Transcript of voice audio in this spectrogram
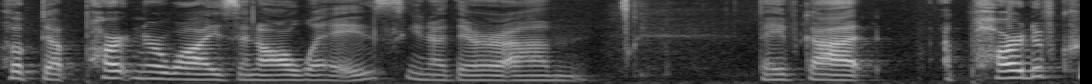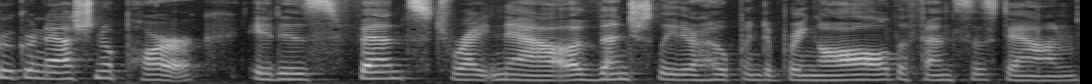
hooked up partner-wise in all ways. You know, they're, um, they've got a part of Kruger National Park. It is fenced right now. Eventually, they're hoping to bring all the fences down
